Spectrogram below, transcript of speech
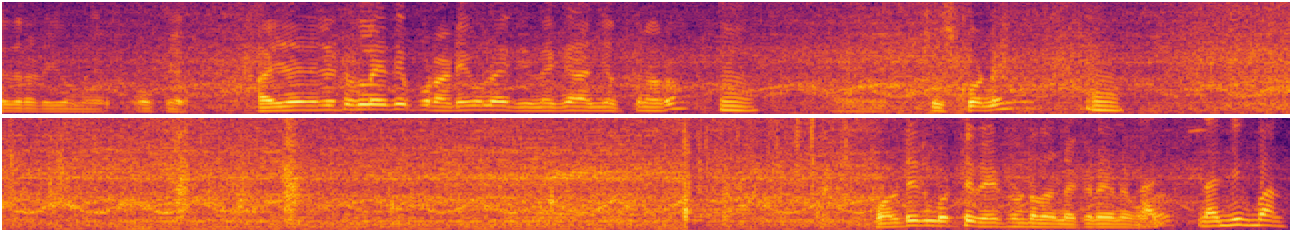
ఐదు రెడీ ఉన్నాయి. ఓకే. ఐదు ఐదు లీటర్లు అయితే ఇప్పుడు రెడీ ఉన్నాయి దీని దగ్గర అని చెప్తున్నారు. చూసుకోండి. క్వాలిటీని బట్టి రేట్ ఉంటుందండి ఎక్కడైనా కూడా. నజిక్ బాన్.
